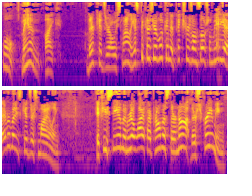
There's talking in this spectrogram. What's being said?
Well man, like, their kids are always smiling. It's because you're looking at pictures on social media. Everybody's kids are smiling. If you see them in real life, I promise they're not. They're screaming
